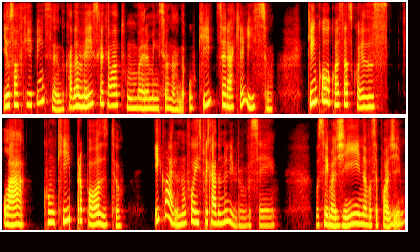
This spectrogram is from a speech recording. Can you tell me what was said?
E eu só fiquei pensando, cada vez que aquela tumba era mencionada, o que será que é isso? Quem colocou essas coisas lá? Com que propósito? E claro, não foi explicado no livro. Você você imagina, você pode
